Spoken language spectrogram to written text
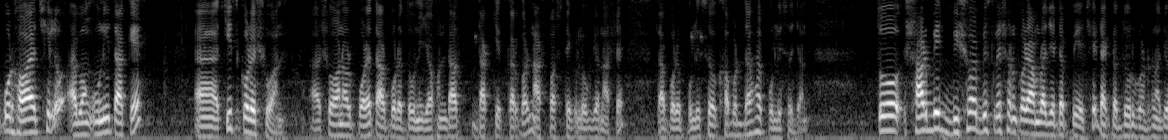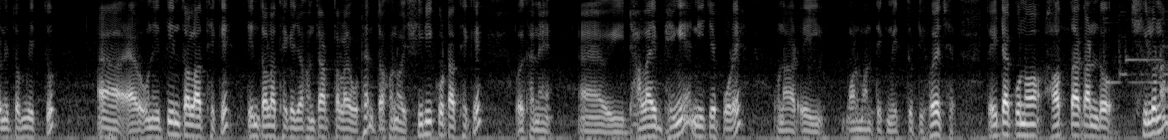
উপর হওয়া ছিল এবং উনি তাকে চিৎ করে শোয়ান। আর শোয়ানোর পরে তারপরে তো উনি যখন ডাক ডাক চিৎকার করেন আশপাশ থেকে লোকজন আসে তারপরে পুলিশেও খবর দেওয়া হয় পুলিশও যান। তো সার্বিক বিষয় বিশ্লেষণ করে আমরা যেটা পেয়েছি এটা একটা দুর্ঘটনাজনিত মৃত্যু। উনি তিনতলা থেকে তিনতলা থেকে যখন চারতলায় ওঠেন তখন ওই সিঁড়ি কোটা থেকে ওইখানে ওই ঢালাই ভেঙে নিচে পড়ে ওনার এই মর্মান্তিক মৃত্যুটি হয়েছে। তো এটা কোনো হত্যাকাণ্ড ছিল না।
